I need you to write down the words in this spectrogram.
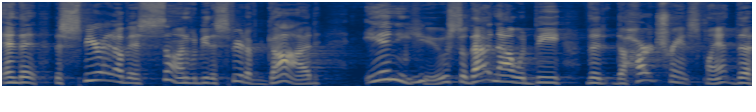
And that the Spirit of His Son would be the Spirit of God in you. So that now would be the, the heart transplant, the,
